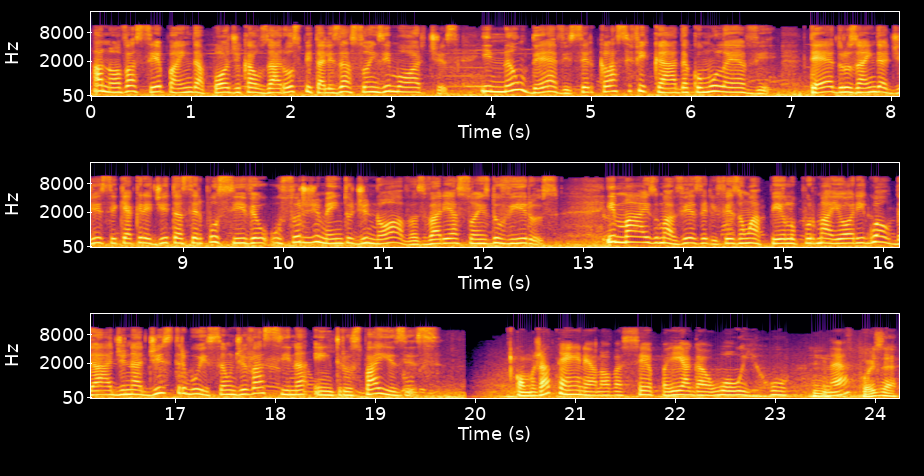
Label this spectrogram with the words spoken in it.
a nova cepa ainda pode causar hospitalizações e mortes e não deve ser classificada como leve. Tedros ainda disse que acredita ser possível o surgimento de novas variações do vírus. E mais uma vez ele fez um apelo por maior igualdade na distribuição de vacina entre os países. Como já tem, né? A nova cepa IHU ou IRU, hum, né? Pois é.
